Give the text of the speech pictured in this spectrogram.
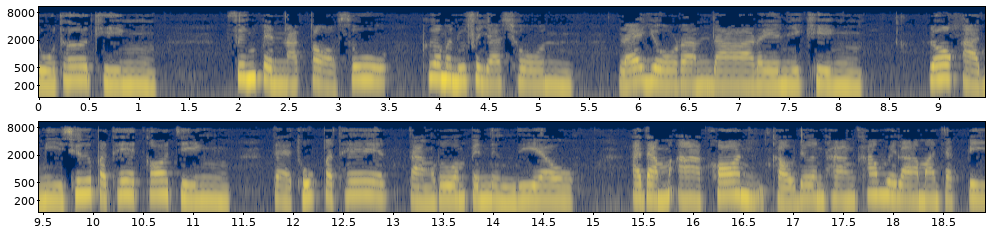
ลูเทอร์คิง ซึ่งเป็นนักต่อสู้ พื่อมนุษยชน และโยรันดาเรนีคิง โลกอาจมีชื่อประเทศก็จริง แต่ทุกประเทศต่างรวมเป็นหนึ่งเดียว อดัมอาคอนเขาเดินทางข้ามเวลามาจากปี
